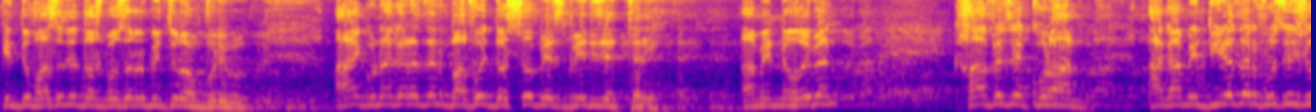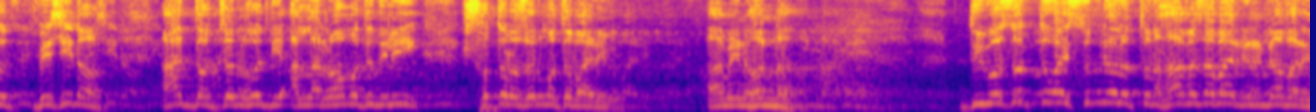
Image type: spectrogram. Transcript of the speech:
কিন্তু ফাঁসিতে দশ বছরের ভিতরে আমি পড়িব আয় গুণাগারের বাফই দশ বেশ বিয়ে দিয়ে যেতে পারি। আমিন না হইবেন? হাফেজে কোরআন, আগামী দুই হাজার পঁচিশ বেশি ন আজ দশজন দিয়ে আল্লাহ রহমতে দিলি সতেরো জন মতো বাইরে আমিন হন না। দুই বছর তো ওই শূন্য হলো তো হাফেজা বাইরে, না পারে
